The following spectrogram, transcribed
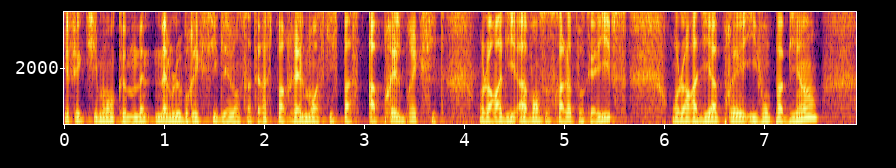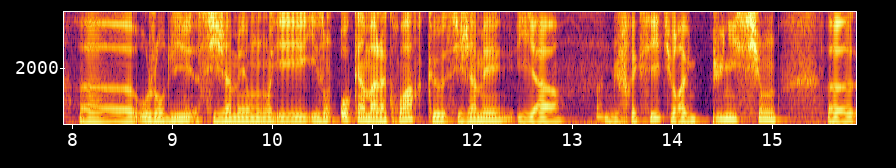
effectivement, que même, le Brexit, les gens s'intéressent pas réellement à ce qui se passe après le Brexit. On leur a dit avant, ce sera l'apocalypse. On leur a dit après, ils vont pas bien. Euh, Aujourd'hui, si jamais ils ont aucun mal à croire que si jamais il y a du Frexit, il y aura une punition euh,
